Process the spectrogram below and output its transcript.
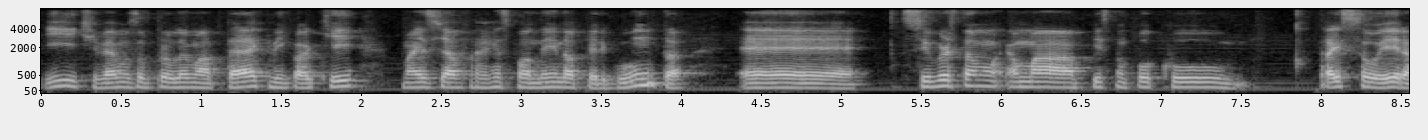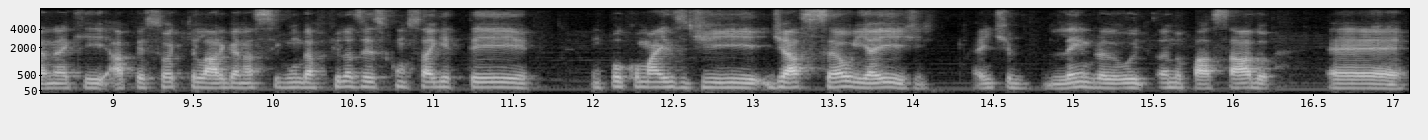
Ih, tivemos um problema técnico aqui, mas já respondendo a pergunta, é, Silverstone é uma pista um pouco traiçoeira, né? Que a pessoa que larga na segunda fila às vezes consegue ter um pouco mais de, de ação, e aí a gente lembra do ano passado, é,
